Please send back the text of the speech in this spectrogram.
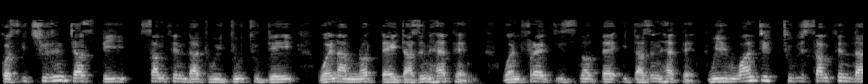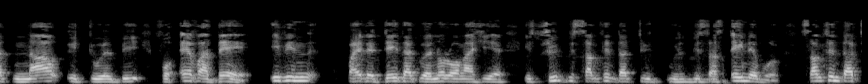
because it shouldn't just be something that we do today. When I'm not there, it doesn't happen. When Fred is not there, it doesn't happen. We want it to be something that now it will be forever there. Even by the day that we're no longer here. It should be something that will be sustainable, something that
